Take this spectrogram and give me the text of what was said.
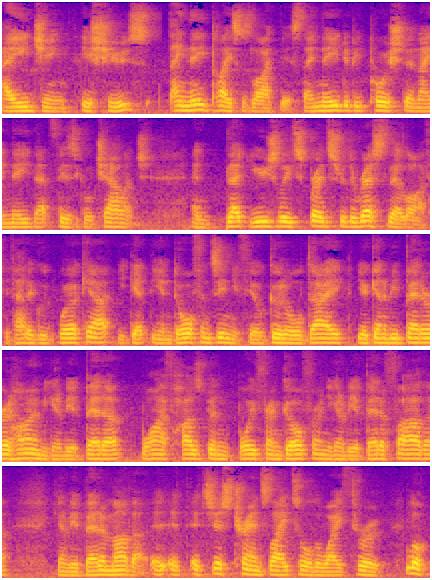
aging issues, they need places like this. They need to be pushed and they need that physical challenge. And that usually spreads through the rest of their life. You've had a good workout, you get the endorphins in, you feel good all day, you're going to be better at home, you're going to be a better wife, husband, boyfriend, girlfriend, you're going to be a better father, going to be a better mother. It, it, it just translates all the way through. Look,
